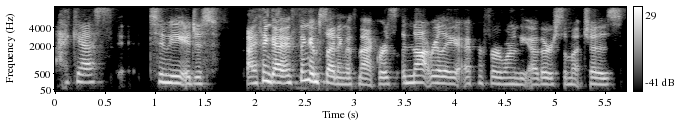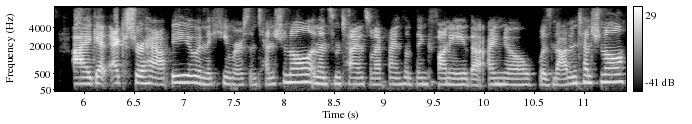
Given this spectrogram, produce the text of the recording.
I guess to me, it just I think I think I'm siding with Mac, where it's not really I prefer one or the other so much as I get extra happy when the humor is intentional. And then sometimes when I find something funny that I know was not intentional,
